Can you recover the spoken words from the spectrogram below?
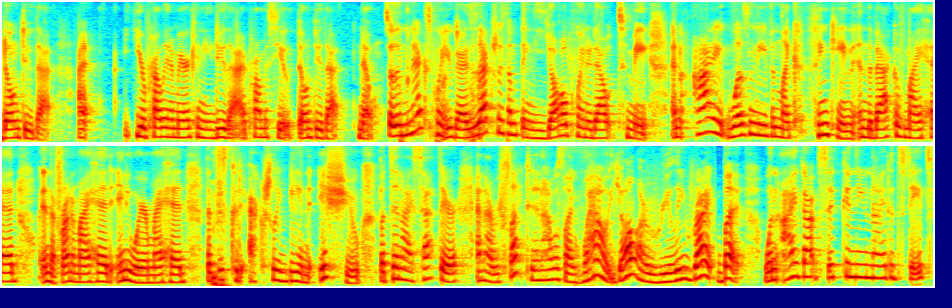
don't do that. I, you're probably an American and you do that. I promise you, don't do that. No. So the next point, you guys, is actually something y'all pointed out to me. And I wasn't even like thinking in the back of my head, in the front of my head, anywhere in my head, that this could actually be an issue. But then I sat there and I reflected and I was like, wow, y'all are really right. But when I got sick in the United States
